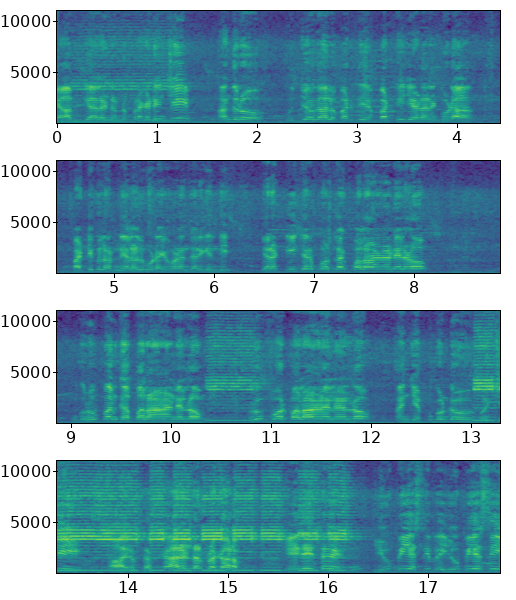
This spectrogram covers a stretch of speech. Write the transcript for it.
జాబ్ క్యాలెండర్ను ప్రకటించి అందులో ఉద్యోగాలు భర్తీ భర్తీ చేయడానికి కూడా పర్టికులర్ నెలలు కూడా ఇవ్వడం జరిగింది. ఇలా టీచర్ పోస్టులకు పలానా నెలలో గ్రూప్ వన్ పలానా నెలలో గ్రూప్ ఫోర్ పలానా నెలలో అని చెప్పుకుంటూ వచ్చి ఆ యొక్క క్యాలెండర్ ప్రకారం ఏదైతే యూపీఎస్సీ యూపీఎస్సీ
